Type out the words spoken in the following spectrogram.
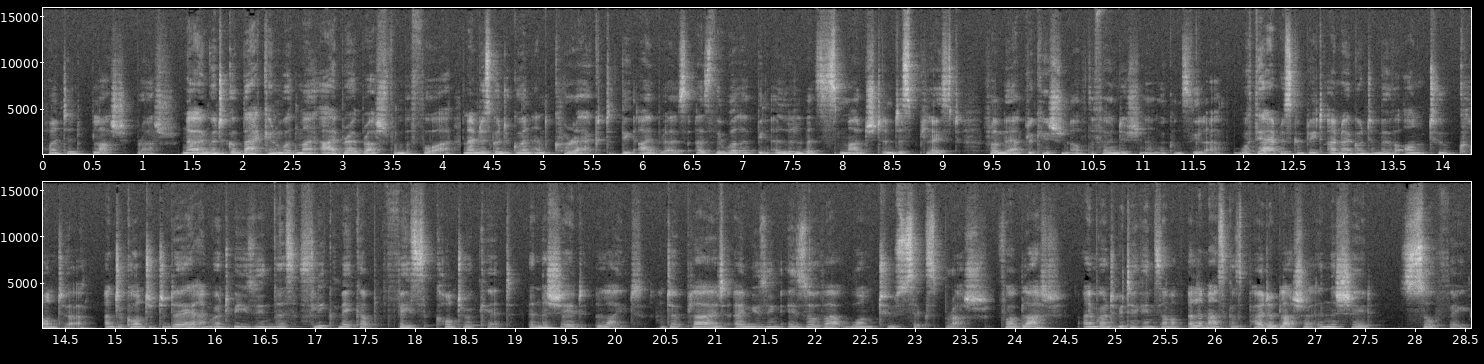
pointed blush brush. Now I'm going to go back in with my eyebrow brush from before and I'm just going to go in and correct the eyebrows as they will have been a little bit smudged and displaced from the application of the foundation and the concealer. With the eyebrows complete, I'm now going to move on to contour. And to contour today, I'm going to be using this Sleek Makeup Face Contour Kit in the shade Light. And to apply it, I'm using a Zoeva 126 brush. For blush, I'm going to be taking some of Illamasqua's powder blusher in the shade Sophie.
